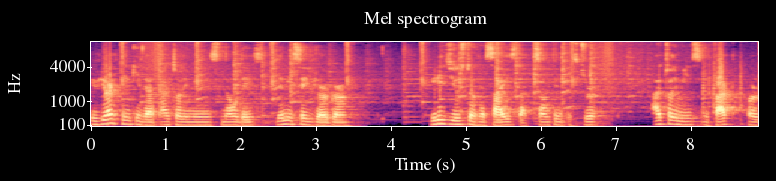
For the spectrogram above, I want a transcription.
If you are thinking that actually means nowadays, let me say you are wrong. It is used to emphasize that something is true. Actually means in fact or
